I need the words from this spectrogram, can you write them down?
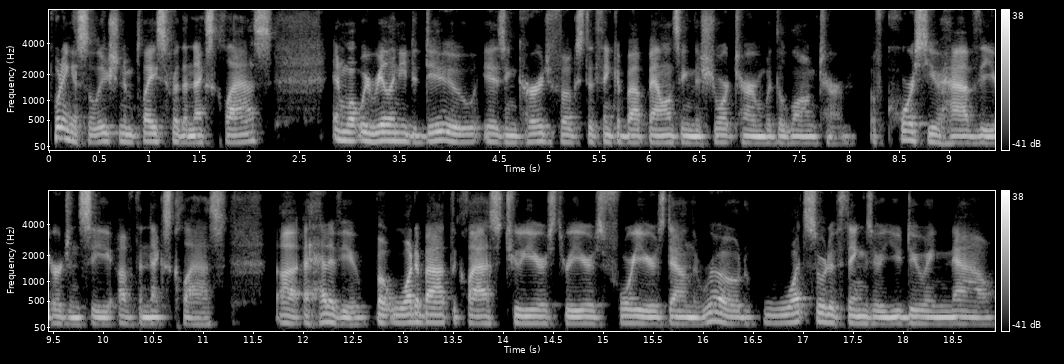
putting a solution in place for the next class. And what we really need to do is encourage folks to think about balancing the short term with the long term. Of course, you have the urgency of the next class uh, ahead of you, but what about the class two years, three years, four years down the road? What sort of things are you doing now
